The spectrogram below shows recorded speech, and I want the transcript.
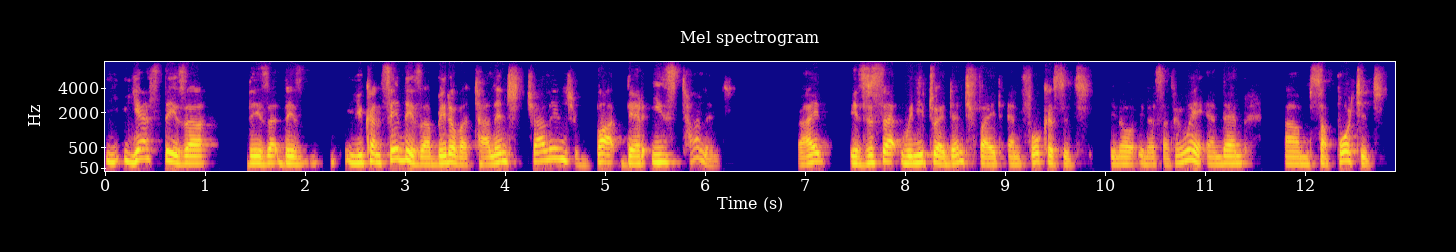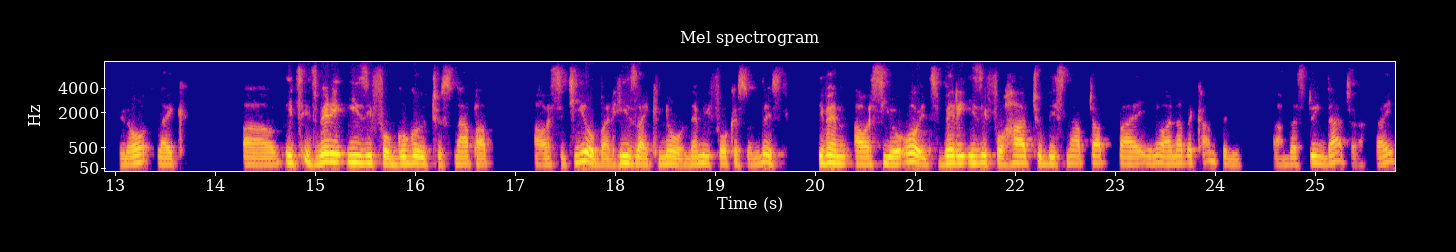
yes, there's a there's a, there's you can say there's a bit of a talent challenge, but there is talent, right? It's just that we need to identify it and focus it, you know, in a certain way, and then um, support it. You know, like uh, it's it's very easy for Google to snap up our CTO, but he's like, no, let me focus on this. Even our COO, it's very easy for her to be snapped up by you know another company um, that's doing data, right?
